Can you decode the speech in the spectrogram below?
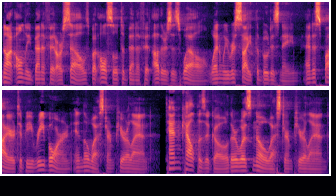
not only benefit ourselves, but also to benefit others as well when we recite the Buddha's name and aspire to be reborn in the Western Pure Land. Ten kalpas ago, there was no Western Pure Land.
